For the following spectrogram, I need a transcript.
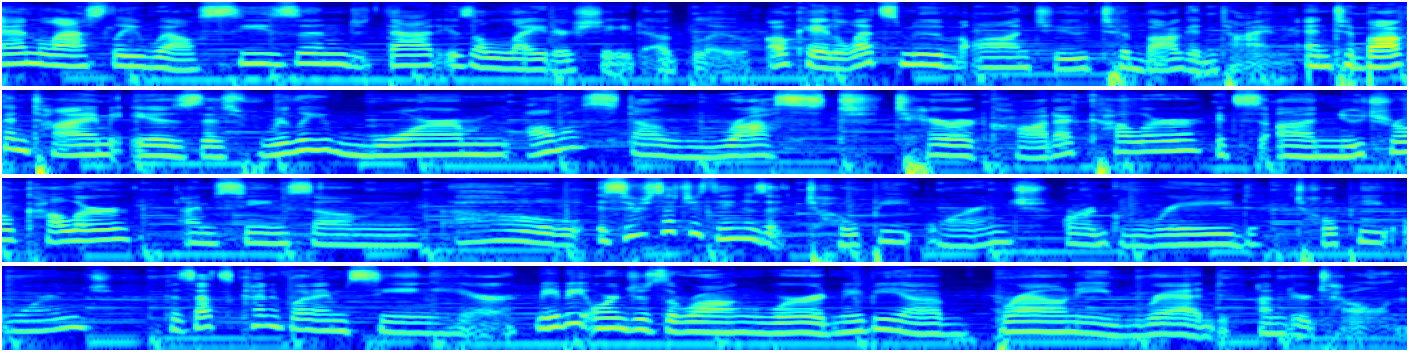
And lastly, Well Seasoned, that is a lighter shade of blue. Okay, let's move on to Toboggan Time. And Toboggan Time is this really warm, almost a rust terracotta color. It's a neutral color. I'm seeing some, oh, is there such a thing as a taupey orange or a grade taupey orange? Because that's kind of what I'm seeing here. Maybe orange is the wrong word, maybe a browny red undertone,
